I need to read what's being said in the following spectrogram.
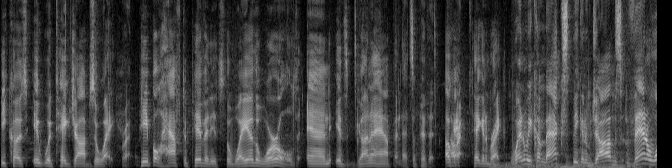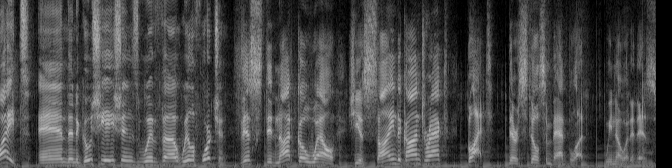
because it would take jobs away. Right. People have to pivot. It's the way of the world, and it's gonna happen. That's a pivot. Okay, All right. taking a break. When we come back, speaking of jobs, Vanna White and the negotiations with uh, Wheel of Fortune. This did not go well. She has signed a contract, but there's still some bad blood. We know what it is.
